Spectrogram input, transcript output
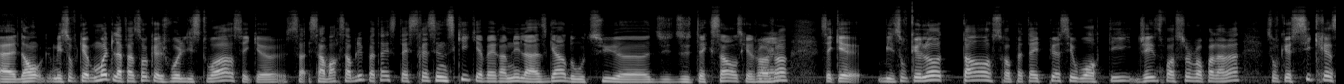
Euh, donc, mais sauf que moi, de la façon que je vois l'histoire, c'est que ça, ça va ressembler peut-être, c'était Straczynski qui avait ramené la Asgard au-dessus euh, du, du Texas, quelque chose Ouais. genre. C'est que, mais sauf que là, Thor sera peut-être plus assez worthy, James Foster va prendre la Sauf que si Chris,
